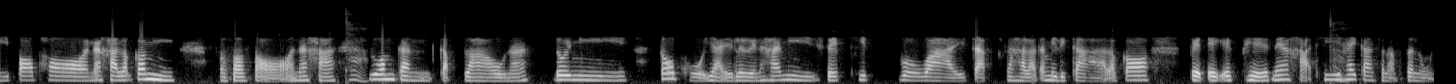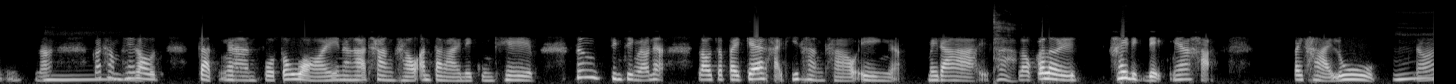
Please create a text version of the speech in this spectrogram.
มีปอพนะคะ แล้วก็มีสสสนะคะค่ะร่วมกันกับเรานะ โดยมีโต้โผใหญ่เลยนะคะ มี Safe Kids Worldwide จากสหรัฐอเมริกา แล้วก็ FedEx Express เนี่ยค่ะ ที่ค่ะให้การสนับสนุนนะอืมก็ทำให้เราจัดงาน Photovoice นะคะ ทางเท้าอันตรายในกรุงเทพ ซึ่งจริง ๆ แล้วเนี่ย เราจะไปแก้ไขที่ทางเท้าเองเนี่ย ไม่ได้ค่ะเราก็เลยให้เด็กๆ เนี่ยค่ะ ไปถ่ายรูปอืมเนาะ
